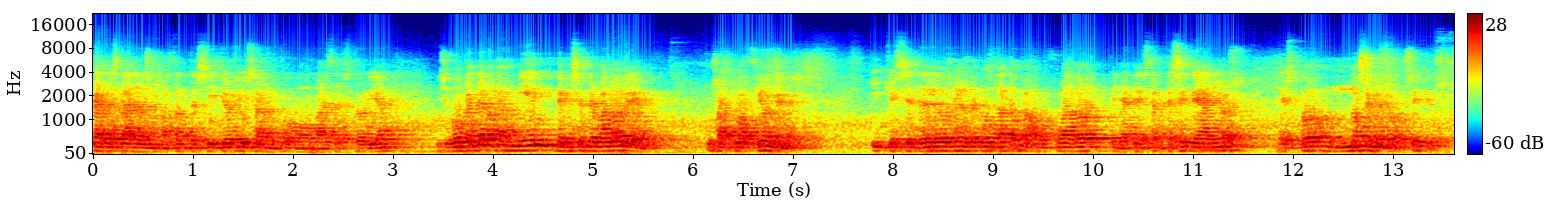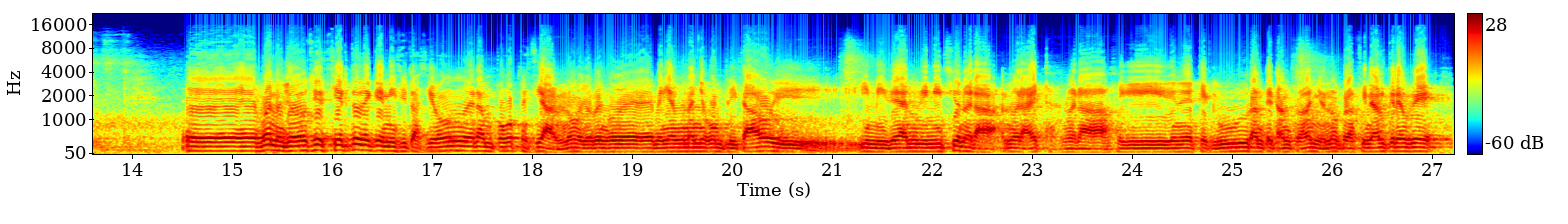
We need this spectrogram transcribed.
que has estado en bastantes sitios y sabes cómo va esta historia. Y supongo que el tema también de que se te valore tus actuaciones y que se te dé dos años de contrato para un jugador que ya tiene 37 años, esto no se mete en los sitios. Eh, bueno, yo sí es cierto de que mi situación era un poco especial, ¿no? Yo vengo de, venía de un año complicado y, mi idea en un inicio no era, no era esta, no era seguir en este club durante tantos años, ¿no? Pero al final creo que,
